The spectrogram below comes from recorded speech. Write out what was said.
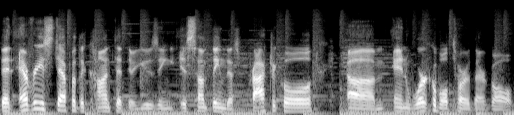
that every step of the content they're using is something that's practical um, and workable toward their goal.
